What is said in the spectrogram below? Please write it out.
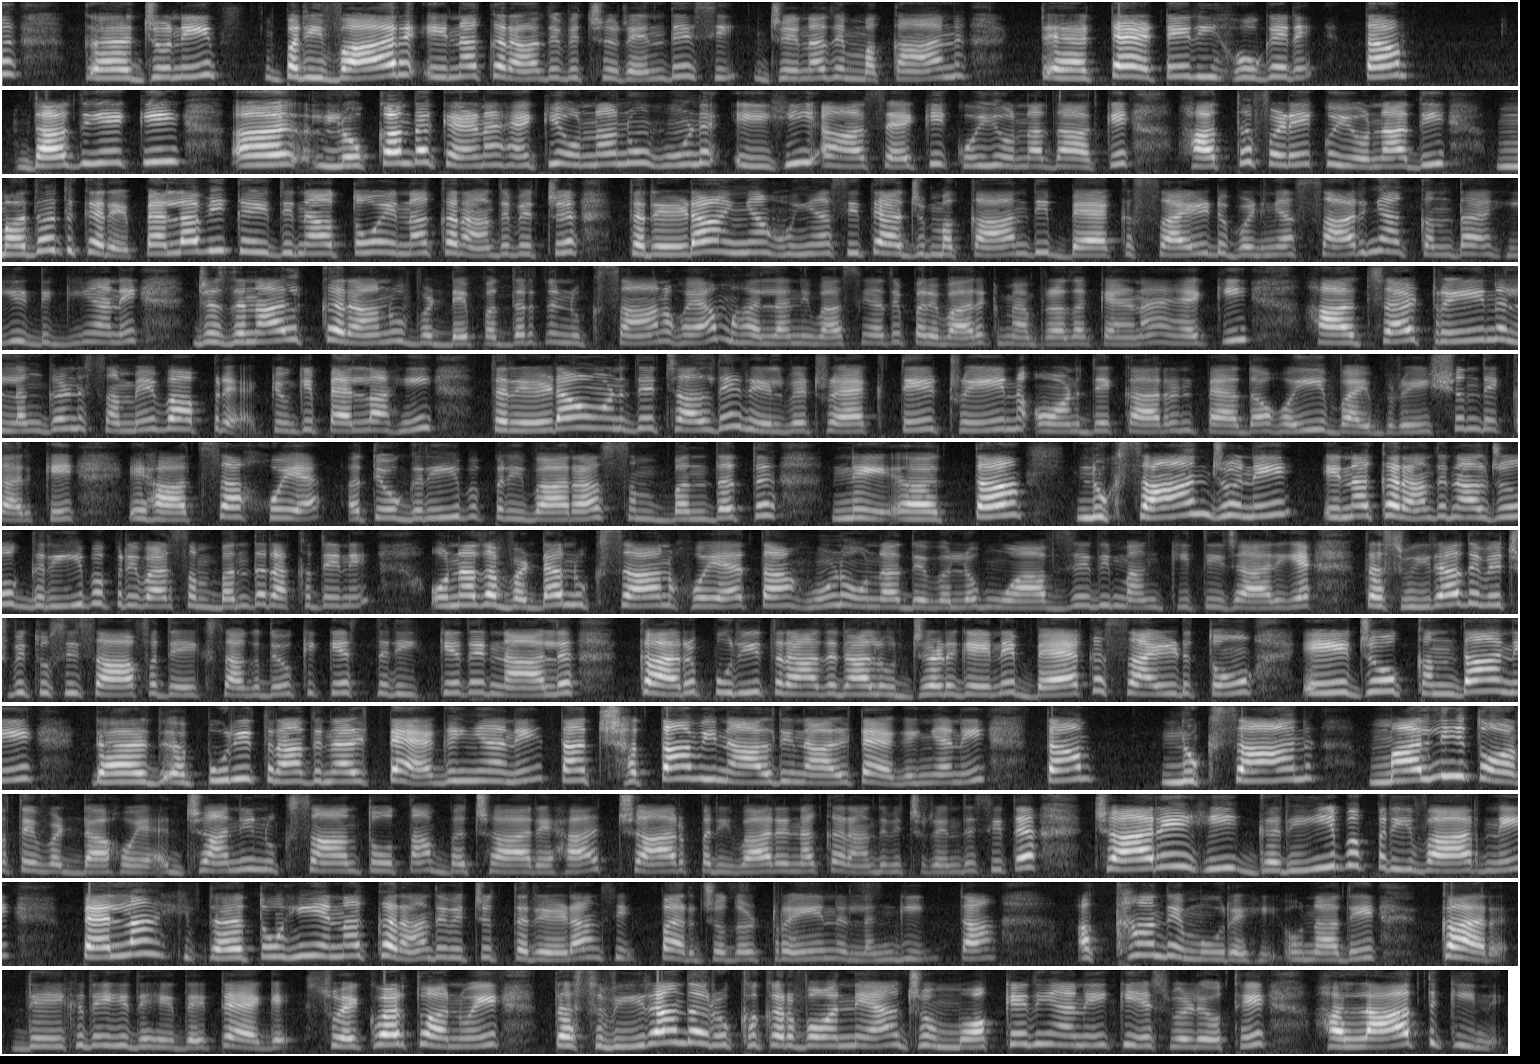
ਜੋ ਨੇ ਪਰਿਵਾਰ ਇਹਨਾਂ ਘਰਾਂ ਦੇ ਵਿੱਚ ਰਹਿੰਦੇ ਸੀ ਜਿਨ੍ਹਾਂ ਦੇ ਮਕਾਨ ਢਹਿ ਢਹਿ ਢੇਰੀ ਹੋ ਗਏ ਨੇ ਤਾਂ ਦੱਸ ਦਈਏ ਕਿ ਲੋਕਾਂ ਦਾ ਕਹਿਣਾ ਹੈ ਕਿ ਉਹਨਾਂ ਨੂੰ ਹੁਣ ਇਹੀ ਆਸ ਹੈ ਕਿ ਕੋਈ ਉਹਨਾਂ ਦਾ ਆ ਕੇ ਹੱਥ ਫੜੇ, ਕੋਈ ਉਹਨਾਂ ਦੀ ਮਦਦ ਕਰੇ। ਪਹਿਲਾਂ ਵੀ ਕਈ ਦਿਨਾਂ ਤੋਂ ਇਹਨਾਂ ਘਰਾਂ ਦੇ ਵਿੱਚ ਤਰੇੜਾਂ ਆਈਆਂ ਹੋਈਆਂ ਸੀ ਤੇ ਅੱਜ ਮਕਾਨ ਦੀ ਬੈਕ ਸਾਈਡ ਬਣੀਆਂ ਸਾਰੀਆਂ ਕੰਧਾਂ ਹੀ ਡਿੱਗੀਆਂ ਨੇ, ਜਿਸ ਦੇ ਨਾਲ ਘਰਾਂ ਨੂੰ ਵੱਡੇ ਪੱਧਰ ਤੇ ਨੁਕਸਾਨ ਹੋਇਆ। ਮਹੱਲਾ ਨਿਵਾਸੀਆਂ ਤੇ ਪਰਿਵਾਰਕ ਮੈਂਬਰਾਂ ਦਾ ਕਹਿਣਾ ਹੈ ਕਿ ਹਾਦਸਾ ਟ੍ਰੇਨ ਲੰਘਣ ਸਮੇਂ ਵਾਪਰਿਆ, ਕਿਉਂਕਿ ਪਹਿਲਾਂ ਹੀ ਤਰੇੜਾਂ ਆਉਣ ਦੇ ਚੱਲਦੇ ਰੇਲਵੇ ਟਰੈਕ ਤੇ ਟ੍ਰੇਨ ਆਉਣ ਦੇ ਕਾਰਨ ਪੈਦਾ ਹੋਈ ਵਾਈਬ੍ਰੇਸ਼ਨ ਦੇ ਕਰਕੇ ਇਹ ਹਾਦਸਾ ਹੋਇਆ ਅਤੇ ਉਹ ਗਰੀਬ ਪਰਿਵਾਰਾਂ ਸੰਬੰਧਤ ਨੇ ਤਾਂ ਨੁਕਸਾਨ ਜੋ ਨੇ, ਇਹਨਾਂ ਘਰਾਂ ਦੇ ਨਾਲ ਜੋ ਗਰੀਬ ਪਰਿਵਾਰ ਸੰਬੰਧ ਰੱਖਦੇ ਨੇ, ਉਹਨਾਂ ਦਾ ਵੱਡਾ ਨੁਕਸਾਨ ਹੋਇਆ ਤਾਂ ਹੁਣ ਉਹਨਾਂ ਦੇ ਵੱਲੋਂ ਮੁਆਵਜ਼ੇ ਦੀ ਮੰਗ ਕੀਤੀ ਜਾ ਰਹੀ ਹੈ। ਤਸਵੀਰਾਂ ਦੇ ਵਿੱਚ ਵੀ ਤੁਸੀਂ ਸਾਫ਼ ਦੇਖ ਸਕਦੇ ਹੋ ਕਿ ਕਿਸ ਤਰੀਕੇ ਦੇ ਨਾਲ ਘਰ ਪੂਰੀ ਤਰ੍ਹਾਂ ਦੇ ਨਾਲ ਉੱਜੜ ਗਏ ਨੇ। ਬੈਕ ਸਾਈਡ ਤੋਂ ਇਹ ਜੋ ਕੰਧਾਂ ਨੇ ਪੂਰੀ ਤਰ੍ਹਾਂ ਦੇ ਨਾਲ ਢਹਿ ਗਈਆਂ ਨੇ, ਤਾਂ ਛੱਤਾਂ ਵੀ ਨਾਲ ਦੀ ਨਾਲ ਢਹਿ ਗਈਆਂ ਨੇ, ਤਾਂ ਨੁਕਸਾਨ ਮਾਲੀ ਤੌਰ ਤੇ ਵੱਡਾ ਹੋਇਆ ਜਾਨੀ ਨੁਕਸਾਨ ਤੋਂ ਤਾਂ ਬਚਾ ਰਿਹਾ ਚਾਰ ਪਰਿਵਾਰ ਇਹਨਾਂ ਘਰਾਂ ਦੇ ਵਿੱਚ ਰਹਿੰਦੇ ਸੀ ਤੇ ਚਾਰੇ ਹੀ ਗਰੀਬ ਪਰਿਵਾਰ ਨੇ ਪਹਿਲਾਂ ਹੀ- ਤੋਂ ਹੀ ਇਹਨਾਂ ਘਰਾਂ ਦੇ ਵਿੱਚ ਤਰੇੜਾਂ ਸੀ। ਪਰ ਜਦੋਂ ਟ੍ਰੇਨ ਲੰਘੀ ਤਾਂ ਅੱਖਾਂ ਦੇ ਮੂਹਰੇ ਹੀ ਉਹਨਾਂ ਦੇ ਘਰ ਦੇਖਦੇ ਹੀ ਦੇਖਦੇ ਢਹਿ ਗਏ। ਸੋ ਇੱਕ ਵਾਰ ਤੁਹਾਨੂੰ ਇਹ ਤਸਵੀਰਾਂ ਦਾ ਰੁਖ ਕਰਵਾਉਂਦੇ ਆ ਜੋ ਮੌਕੇ ਦੀਆਂ ਨੇ ਕਿ ਇਸ ਵੇਲੇ ਉੱਥੇ ਹਾਲਾਤ ਕੀ ਨੇ।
